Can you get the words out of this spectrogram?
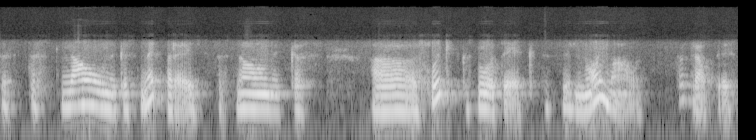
Tas, tas nav nekas nepareizs, tas nav nekas uh, slikts, kas notiek. Tas ir normāli satraukties.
